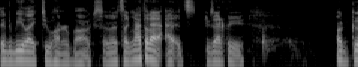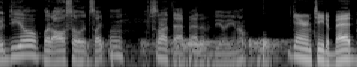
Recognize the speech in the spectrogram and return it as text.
it'd be like two hundred bucks, and it's like not that I, I it's exactly a good deal, but also it's like mm, it's not that bad of a deal, you know. Guaranteed a bed.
